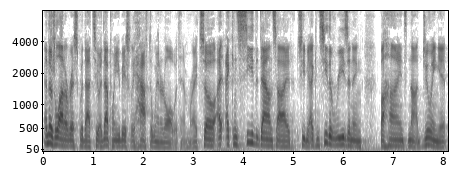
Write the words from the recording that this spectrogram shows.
and there's a lot of risk with that too. At that point, you basically have to win it all with him, right? So I, I can see the downside. Excuse me, I can see the reasoning behind not doing it,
